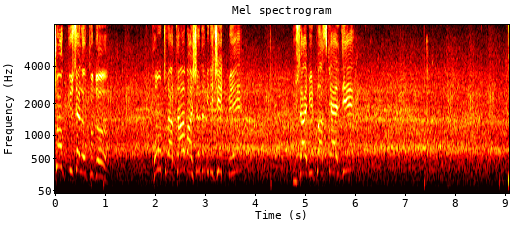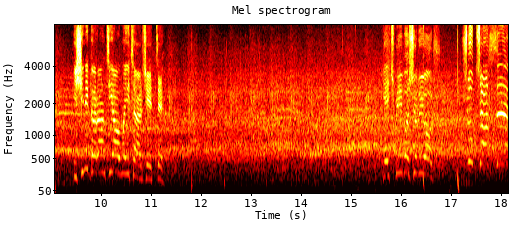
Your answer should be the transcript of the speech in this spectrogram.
Çok güzel okudu. Kontra atağı başlatabilecek mi? Güzel bir pas geldi. İşini garantiye almayı tercih etti. Geçmeyi başarıyor. Şut şansı.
